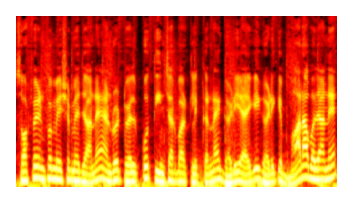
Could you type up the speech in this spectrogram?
सॉफ्टवेयर इन्फॉर्मेशन में जाना है एंड्रॉइड 12 को तीन चार बार क्लिक करना है, घड़ी आएगी, घड़ी के 12 बजाने,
